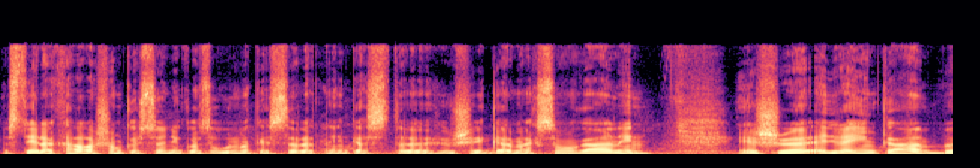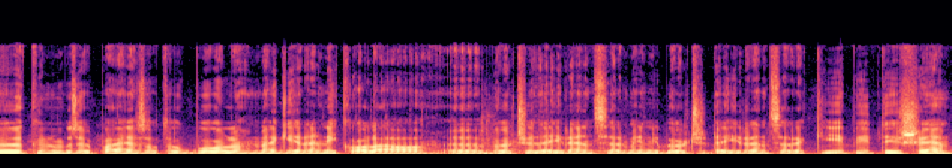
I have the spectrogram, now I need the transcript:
Ezt tényleg hálásan köszönjük az Úrnak, és szeretnénk ezt hűséggel megszolgálni. És egyre inkább különböző pályázatokból megjelenik alá a bölcsödei rendszer, mini bölcsödei rendszerek kiépítése.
